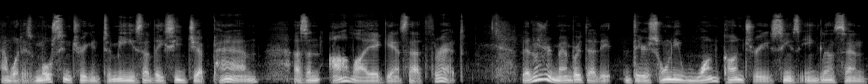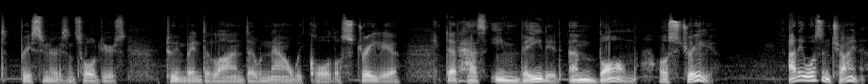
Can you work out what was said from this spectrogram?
and what is most intriguing to me is that they see Japan as an ally against that threat. Let us remember that it, there's only one country since England sent prisoners and soldiers to invade the land that now we call Australia that has invaded and bombed Australia. And it wasn't China,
